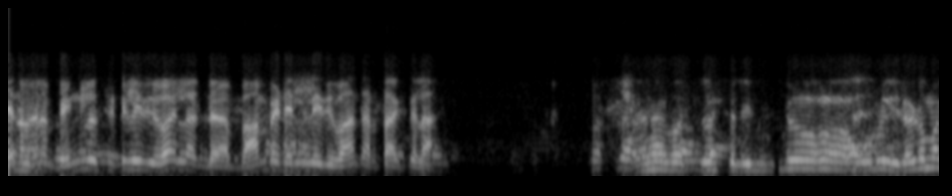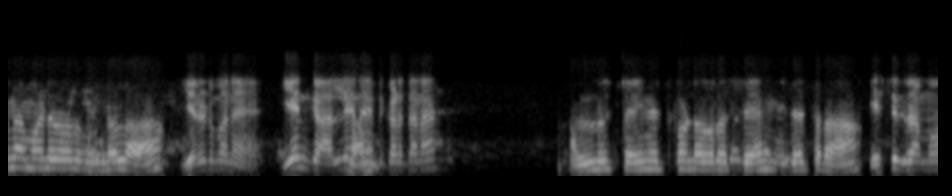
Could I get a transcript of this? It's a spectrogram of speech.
ಏನು ಏನೋ ಬೆಂಗಳೂರು ಸಿಟಿಲಿ ಇದೀವಾ ಇಲ್ಲ ಬಾಂಬೆ ಡೆಲ್ಲಿ ಇದೀವಾ ಅಂತ ಅರ್ಥ ಆಗ್ತಿಲ್ಲ? ಗೊತ್ತಿಲ್ಲ ಸರ್ ಇದು ಅವರು ಎರಡು ಮನೆ ಮಾಡಿರೋಲ್ಲ ಒಂದಲ್ಲ. ಎರಡು ಮನೆ? ಏನ್ ಅಲ್ಲೇ ಅಲ್ಲೇನಾಯ್ತು ಕಳ್ತನ ಅಲ್ಲೂ ಚೈನ್ ಎತ್ಕೊಂಡವ್ರು ಸೇಮ್ ಇದೇ ತರ. ಎಷ್ಟು ಗ್ರಾಮು?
